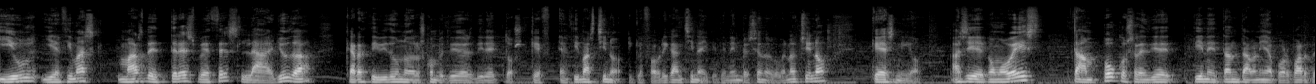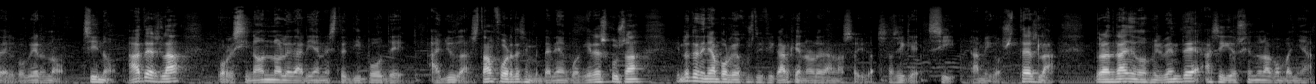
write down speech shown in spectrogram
Y, encima es más de tres veces la ayuda que ha recibido uno de los competidores directos, que encima es chino y que fabrica en China y que tiene inversión del gobierno chino, que es NIO. Así que como veis, tampoco se le tiene tanta manía por parte del gobierno chino a Tesla, porque si no, no le darían este tipo de ayudas tan fuertes, inventarían cualquier excusa y no tendrían por qué justificar que no le dan las ayudas. Así que sí, amigos, Tesla durante el año 2020 ha seguido siendo una compañía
